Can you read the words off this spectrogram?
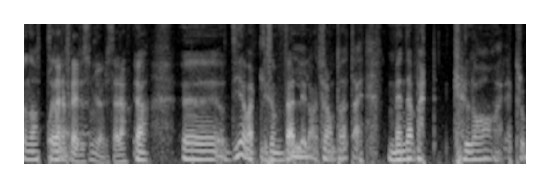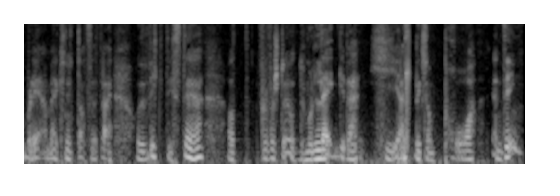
Sånn at, og det er det flere som gjør, ser jeg. Ja, uh, og De har vært liksom veldig langt framme på dette. Men det har vært klare problemer knytta til dette. Og det viktigste er at for det første at du må legge deg helt liksom på en ting.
